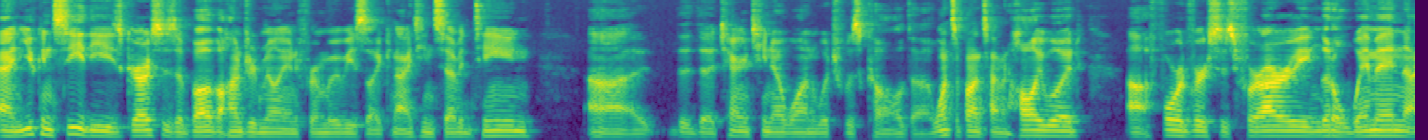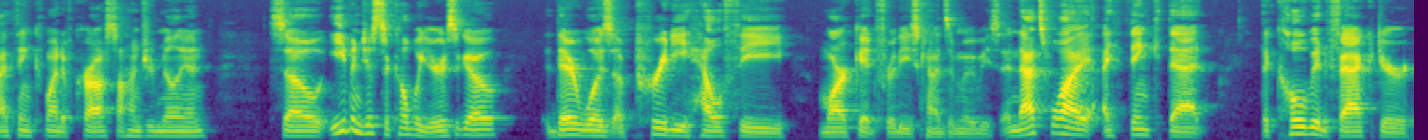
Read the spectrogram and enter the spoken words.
and you can see these grosses above 100 million for movies like 1917 uh, the, the tarantino one which was called uh, once upon a time in hollywood uh, ford versus ferrari little women i think might have crossed 100 million so even just a couple years ago there was a pretty healthy market for these kinds of movies and that's why i think that the covid factor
